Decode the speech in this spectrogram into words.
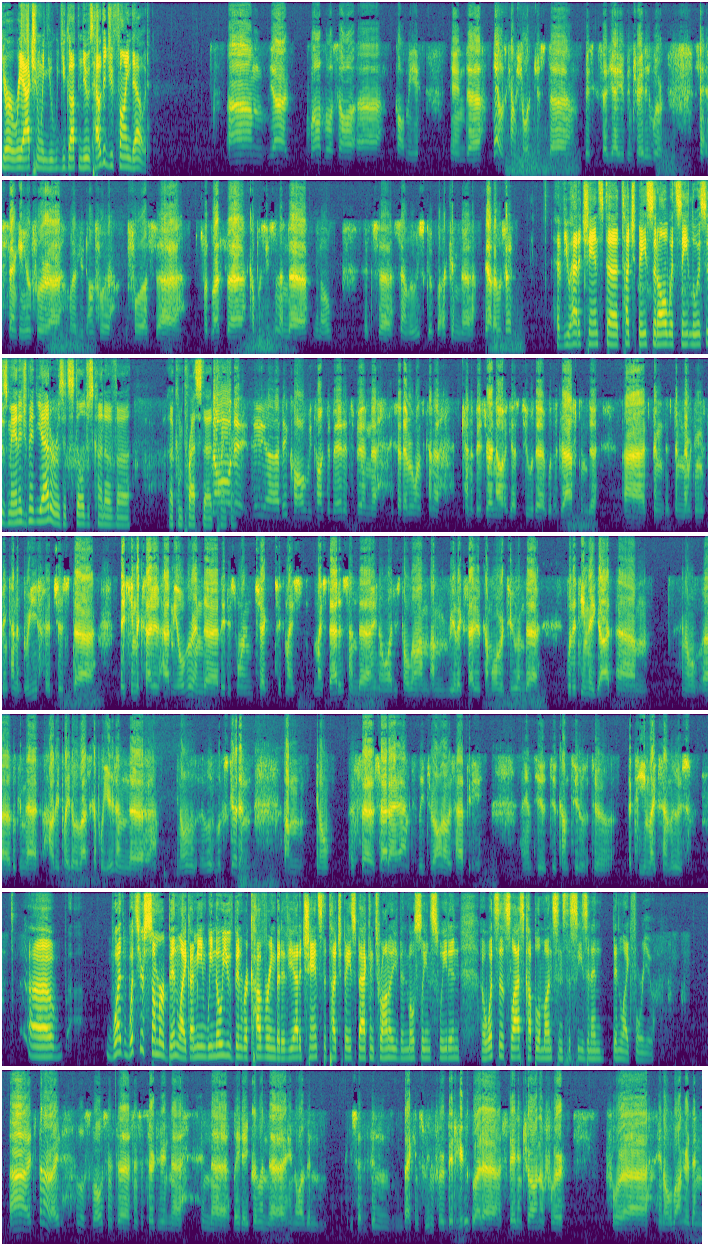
your reaction when you you got the news. How did you find out? Um, yeah, Claude Loiselle uh, called me, and uh, yeah, it was kind of short. Just uh, basically said, "Yeah, you've been traded. We're th- thanking you for uh, what have you done for for us uh, for the last uh, couple of seasons, and uh, you know, it's uh, St. Louis. Good luck." And uh, yeah, that was it. Have you had a chance to touch base at all with St. Louis's management yet, or is it still just kind of uh, a compressed uh, no, time frame? they they uh, they called. We talked a bit. It's been uh, I said everyone's kind of kind of busy right now. I guess too with the with the draft and the, uh, it's been it's been everything's been kind of brief. It just uh, they seemed excited to have me over, and uh, they just wanted to check check my my status. And uh, you know, I just told them I'm I'm really excited to come over too. And uh, team they got, um, you know, uh, looking at how they played over the last couple of years, and uh, you know, it looks good. And um, you know, as uh, sad I am to leave Toronto, as happy I am to to come to to a team like San Louis. Uh, what what's your summer been like? I mean, we know you've been recovering, but have you had a chance to touch base back in Toronto? You've been mostly in Sweden. Uh, what's this last couple of months since the season end been like for you? Uh, it's been all right. A little slow since the since the surgery in uh, in uh, late April, and uh, you know I've been, like you said, been back in Sweden for a bit here, but uh, stayed in Toronto for for uh, you know longer than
